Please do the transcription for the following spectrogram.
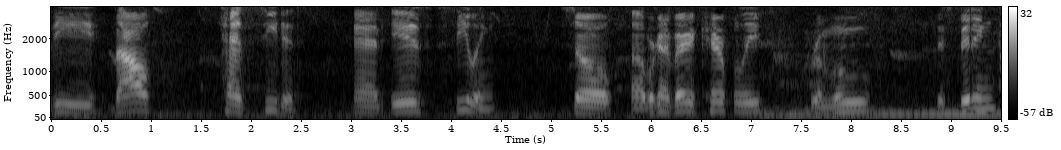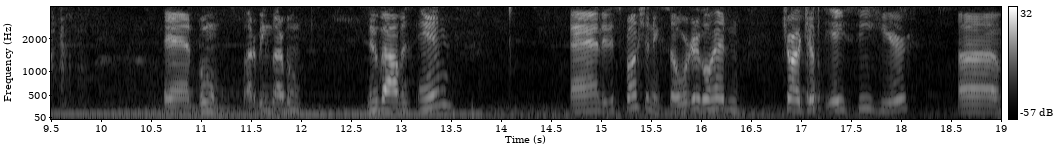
the valve has seated and is sealing. So uh, we're gonna very carefully remove this fitting and boom, bada bing, bada boom. New valve is in and it is functioning. So we're gonna go ahead and charge up the AC here. Uh,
